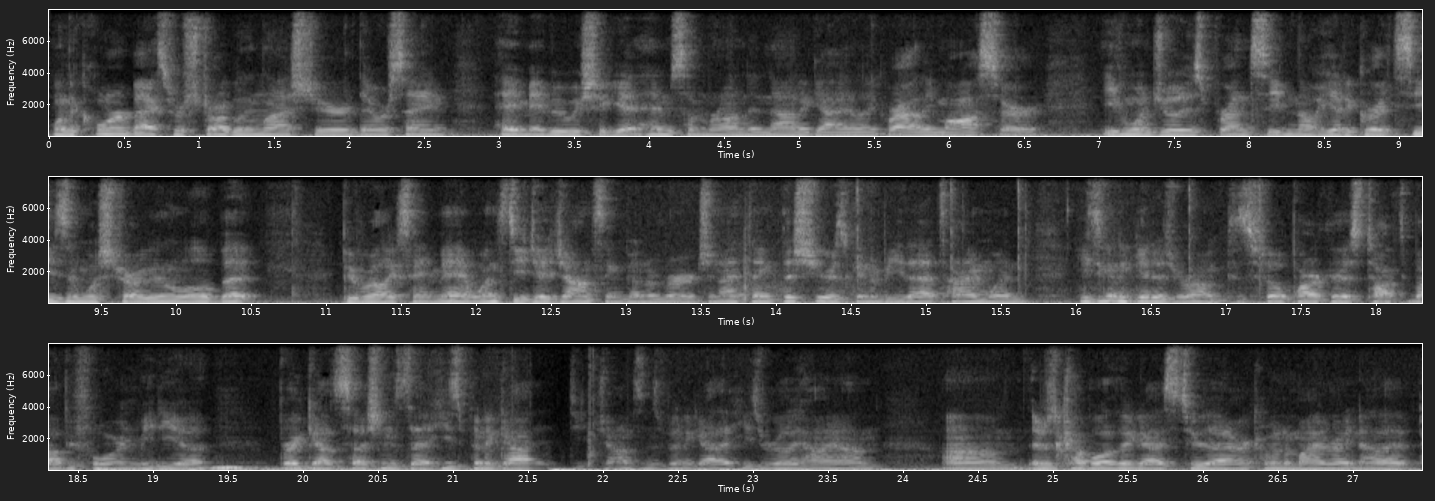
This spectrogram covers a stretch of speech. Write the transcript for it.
when the cornerbacks were struggling last year. They were saying, "Hey, maybe we should get him some run and not a guy like Riley Moss or even when Julius Brents, even though he had a great season, was struggling a little bit. People were like saying, "Man, when's DJ Johnson going to emerge?" And I think this year is going to be that time when he's going to get his run because Phil Parker has talked about before in media breakout sessions that he's been a guy. Johnson's been a guy that he's really high on. Um, there's a couple other guys too that aren't coming to mind right now that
